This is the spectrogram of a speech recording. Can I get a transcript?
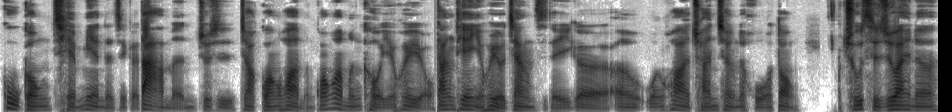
故宫前面的这个大门，就是叫光化门。光化门口也会有当天也会有这样子的一个呃文化传承的活动。除此之外呢，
